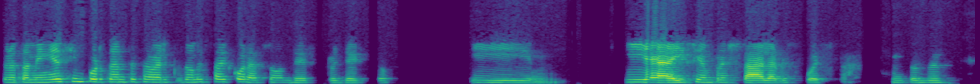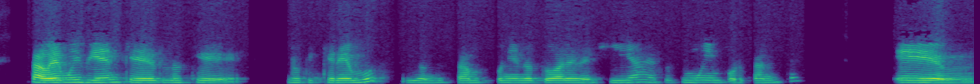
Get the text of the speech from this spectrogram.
pero también es importante saber dónde está el corazón de este proyecto y, y ahí siempre está la respuesta. Entonces, saber muy bien qué es lo que, lo que queremos y dónde estamos poniendo toda la energía, eso es muy importante. Eh,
